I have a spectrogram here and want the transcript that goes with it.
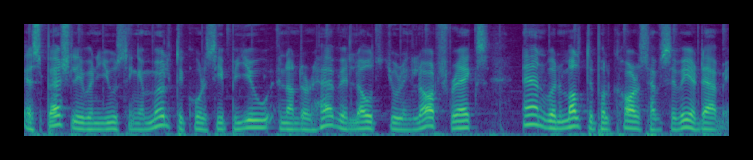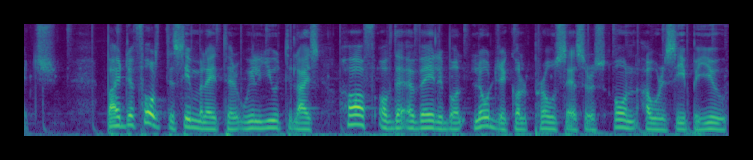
especially when using a multi-core CPU and under heavy loads during large wrecks and when multiple cars have severe damage. By default the simulator will utilize half of the available logical processors on our CPU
